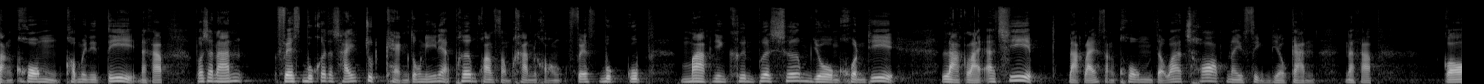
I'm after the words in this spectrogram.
สังคม community นะครับ เพราะฉะนั้น Facebook ก็จะใช้จุดแข็งตรงนี้เนี่ยเพิ่มความสำคัญของ Facebook Group มากยิ่งขึ้นเพื่อเชื่อมโยงคนที่หลากหลายอาชีพ หลากหลายสังคม แต่ว่าชอบในสิ่งเดียวกันนะครับ ก็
